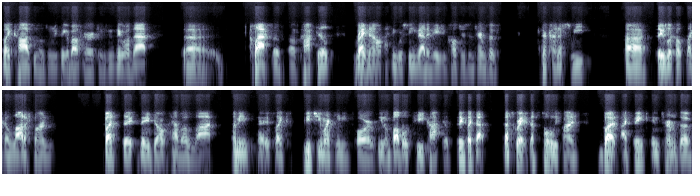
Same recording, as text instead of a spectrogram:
like Cosmos, when we think about Hurricanes, when we think about that uh, class of, of cocktails, right now, I think we're seeing that in Asian cultures in terms of they're kind of sweet. Uh, they look like a lot of fun, but they, they don't have a lot. I mean, it's like lychee martinis or you know bubble tea cocktails, things like that. That's great. That's totally fine. But I think in terms of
